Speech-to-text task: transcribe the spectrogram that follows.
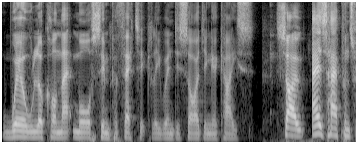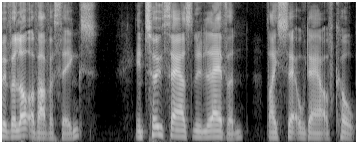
will look on that more sympathetically when deciding a case. So, as happens with a lot of other things, in 2011 they settled out of court.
